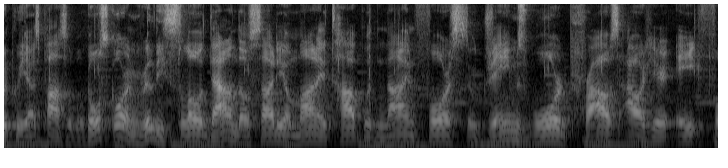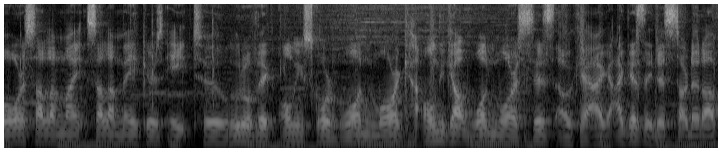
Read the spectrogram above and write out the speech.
quickly as possible. Goal scoring really slowed down though. Sadio Mane top with 9-4. So James Ward-Prowse out here 8-4. Saelemaekers 8-2. Ludovic only scored one more. Only got one more assist. Okay, I, I guess they just started off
